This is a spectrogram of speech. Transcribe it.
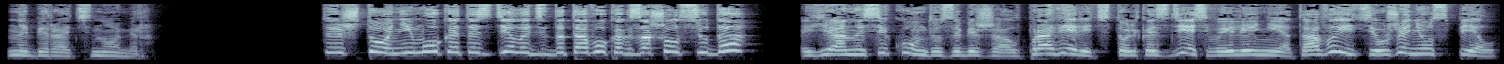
набирать номер. Ты что, не мог это сделать до того, как зашел сюда? Я на секунду забежал, проверить, только здесь вы или нет, а выйти уже не успел.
